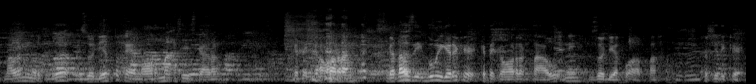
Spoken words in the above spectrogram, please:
malah menurut gua zodiak tuh kayak norma sih sekarang ketika orang nggak tahu sih gue mikirnya kayak ketika orang tahu nih zodiak lo apa terus jadi kayak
